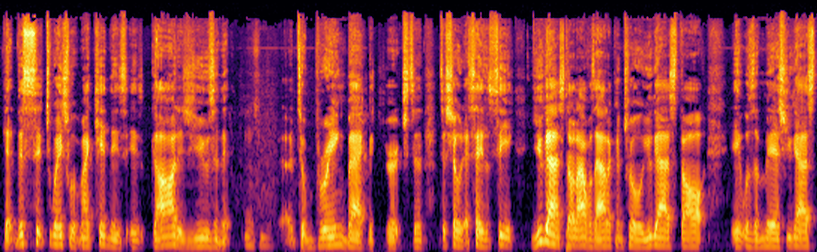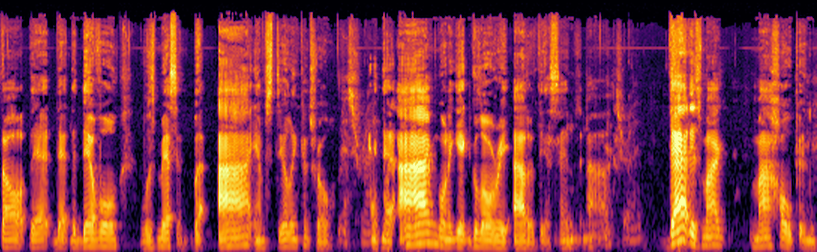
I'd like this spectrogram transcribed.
that this situation with my kidneys is God is using it mm-hmm. uh, to bring back the church, to, to show that, say, see, you guys thought I was out of control. You guys thought it was a mess. You guys thought that that the devil was messing, but I am still in control. That's right. And that I'm going to get glory out of this. And mm-hmm. uh, That's right. that is my my hope and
